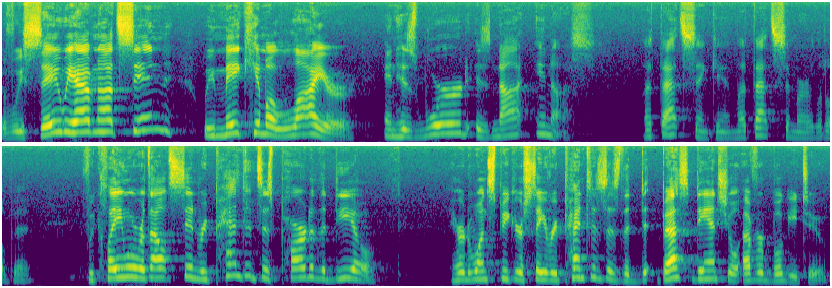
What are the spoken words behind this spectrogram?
If we say we have not sinned, we make him a liar, and his word is not in us. Let that sink in. Let that simmer a little bit. If we claim we're without sin, repentance is part of the deal. I heard one speaker say repentance is the d- best dance you'll ever boogie to.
